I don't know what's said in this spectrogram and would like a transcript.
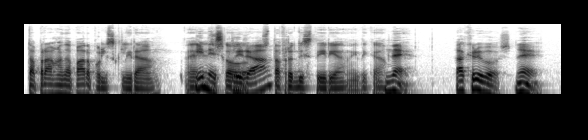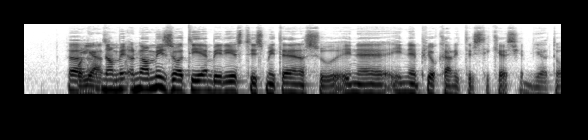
τα πράγματα πάρα πολύ σκληρά. Ε, είναι σκληρά. Στα φροντιστήρια ειδικά. Ναι, ακριβώς, ναι. Ε, νομίζω ότι οι εμπειρίε της μητέρας σου είναι, είναι πιο χαρακτηριστικές για το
